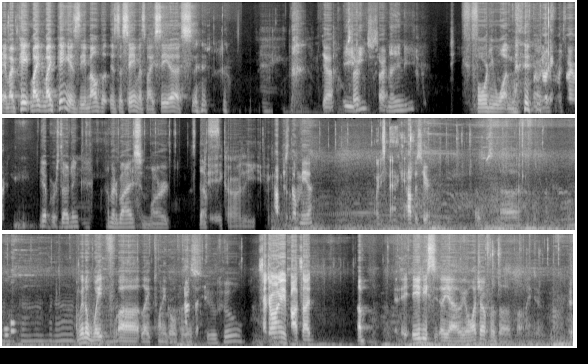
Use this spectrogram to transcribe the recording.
Yeah, ready? my ping my, my ping is the amount that is the same as my CS. Yeah. 80, Start, start. 90. Forty one. Alright, Starting, starting. Yep, we're starting. I'm gonna buy some more stuff. Take our leave. Is still Mia. What he's back. Top is here. Oops. Uh, I'm gonna wait for, uh like twenty gold for this. Cool, cool. Sejuani bot side. Uh, 80. Uh, yeah, we watch out for the bot lane too.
